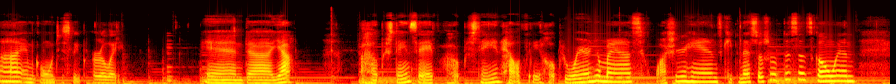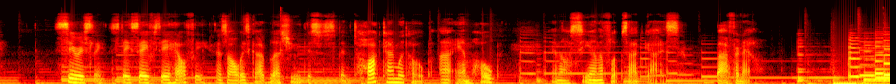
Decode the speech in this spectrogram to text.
I am going to sleep early. And uh, yeah, I hope you're staying safe. I hope you're staying healthy. I hope you're wearing your mask, washing your hands, keeping that social distance going. Seriously, stay safe, stay healthy. As always, God bless you. This has been Talk Time with Hope. I am Hope, and I'll see you on the flip side, guys. Bye for now.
